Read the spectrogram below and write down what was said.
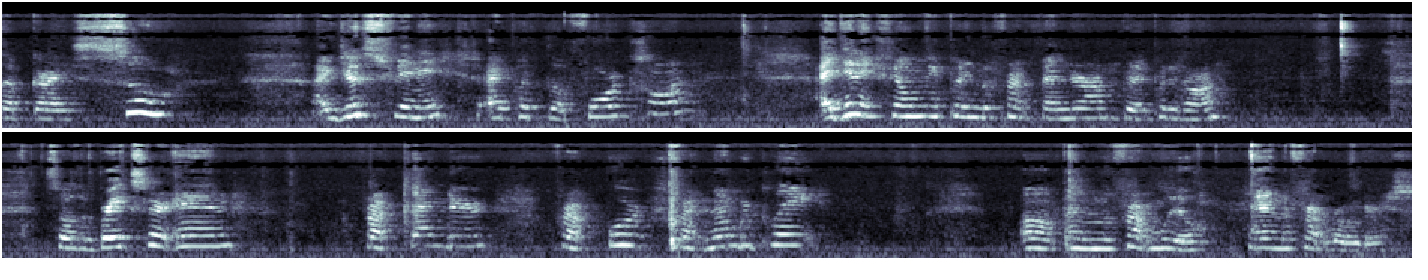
What's up guys? So, I just finished. I put the forks on. I didn't film me putting the front fender on, but I put it on. So the brakes are in, front fender, front forks, front number plate, um, and the front wheel, and the front rotors.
